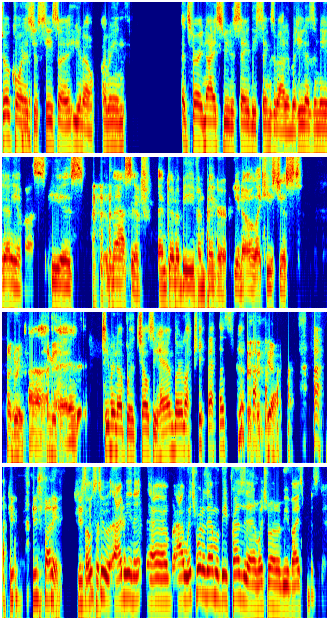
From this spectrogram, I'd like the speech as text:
Jo Koy is just, he's a, you know, I mean, it's very nice of you to say these things about him, but he doesn't need any of us. He is massive and going to be even bigger, you know, like he's just, agreed. uh, I mean- uh, teaming up with Chelsea Handler like he has. yeah. She, she's funny she's Those two, I mean, it, uh, I, which one of them would be president? and Which one would be vice president?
